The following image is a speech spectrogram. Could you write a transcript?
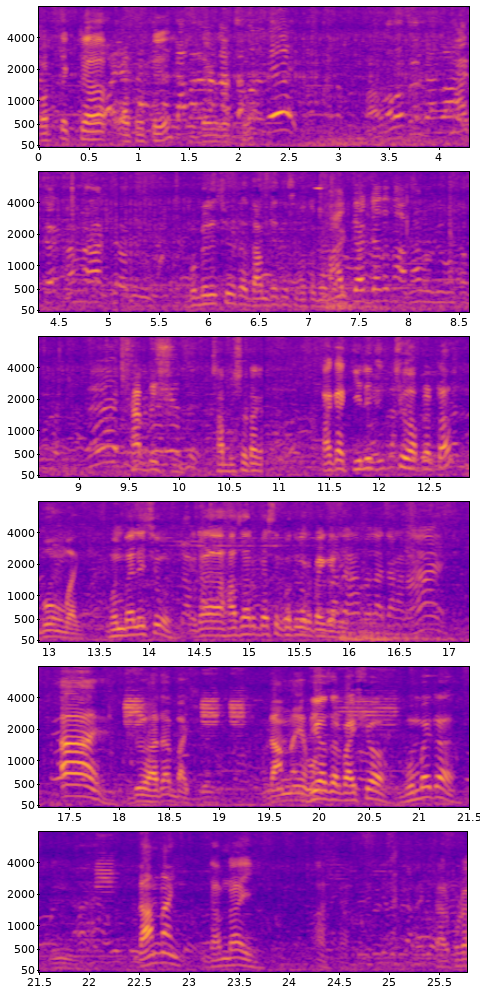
প্রত্যেকটা অটোতে দেখা যাচ্ছে। এটা দাম কত ছাব্বিশশো। ছাব্বিশশো টাকা। কাকা কি লিচু আপনারটা? বোম্বাই। বোম্বাই লিচু এটা হাজার বেসের কত করে পাইকারি? আয় দু হাজার বাইশশো। দাম নাই দুই হাজার বাইশশো? বোম্বাইটা? দাম নাই। দাম নাই? আচ্ছা। তারপরে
